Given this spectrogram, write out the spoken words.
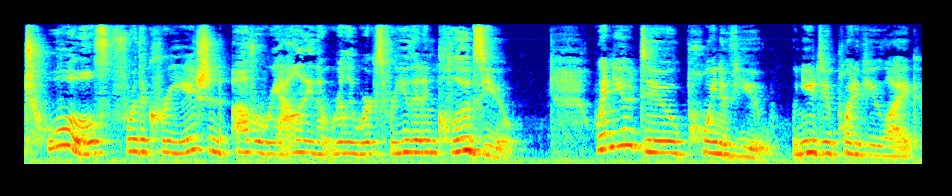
tools for the creation of a reality that really works for you, that includes you. When you do point of view, when you do point of view like,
